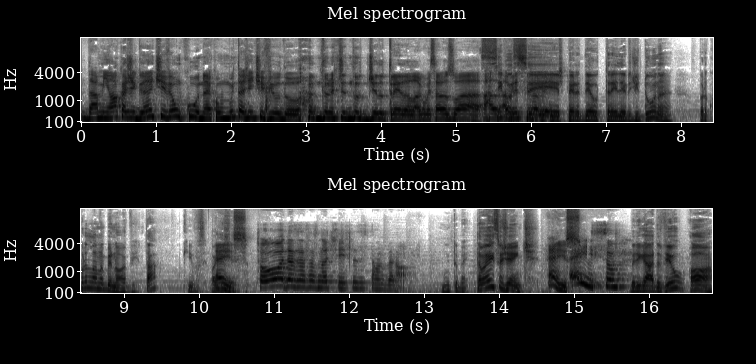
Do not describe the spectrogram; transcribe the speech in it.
da minhoca gigante e ver um cu, né? Como muita gente viu no, durante, no dia do trailer lá. Começaram a zoar a- Se você agressivamente. perdeu o trailer de Duna, procura lá no B9, tá? Que você pode É assistir. isso. Todas essas notícias estão no B9. Muito bem. Então é isso, gente. É isso. É isso. Obrigado, viu? Ó,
